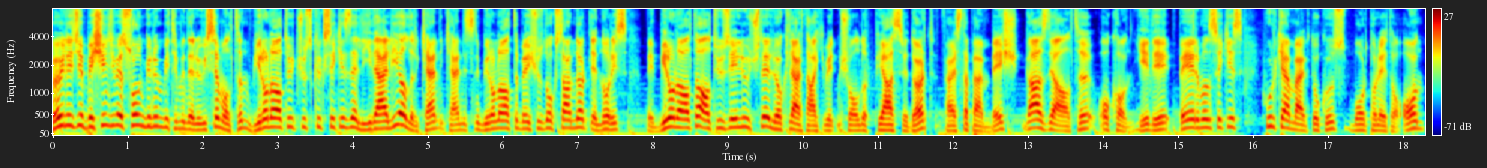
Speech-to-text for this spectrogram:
Böylece 5. ve son günün bitiminde Lewis Hamilton 1.16.348'de liderliği alırken kendisini 1.16.594 ile Norris ve 1.16.653 ile Leclerc takip etmiş oldu. Piastri 4, Verstappen 5, Gasly 6, Ocon 7, Behrman 8, Hülkenberg 9, Bortoleto 10,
